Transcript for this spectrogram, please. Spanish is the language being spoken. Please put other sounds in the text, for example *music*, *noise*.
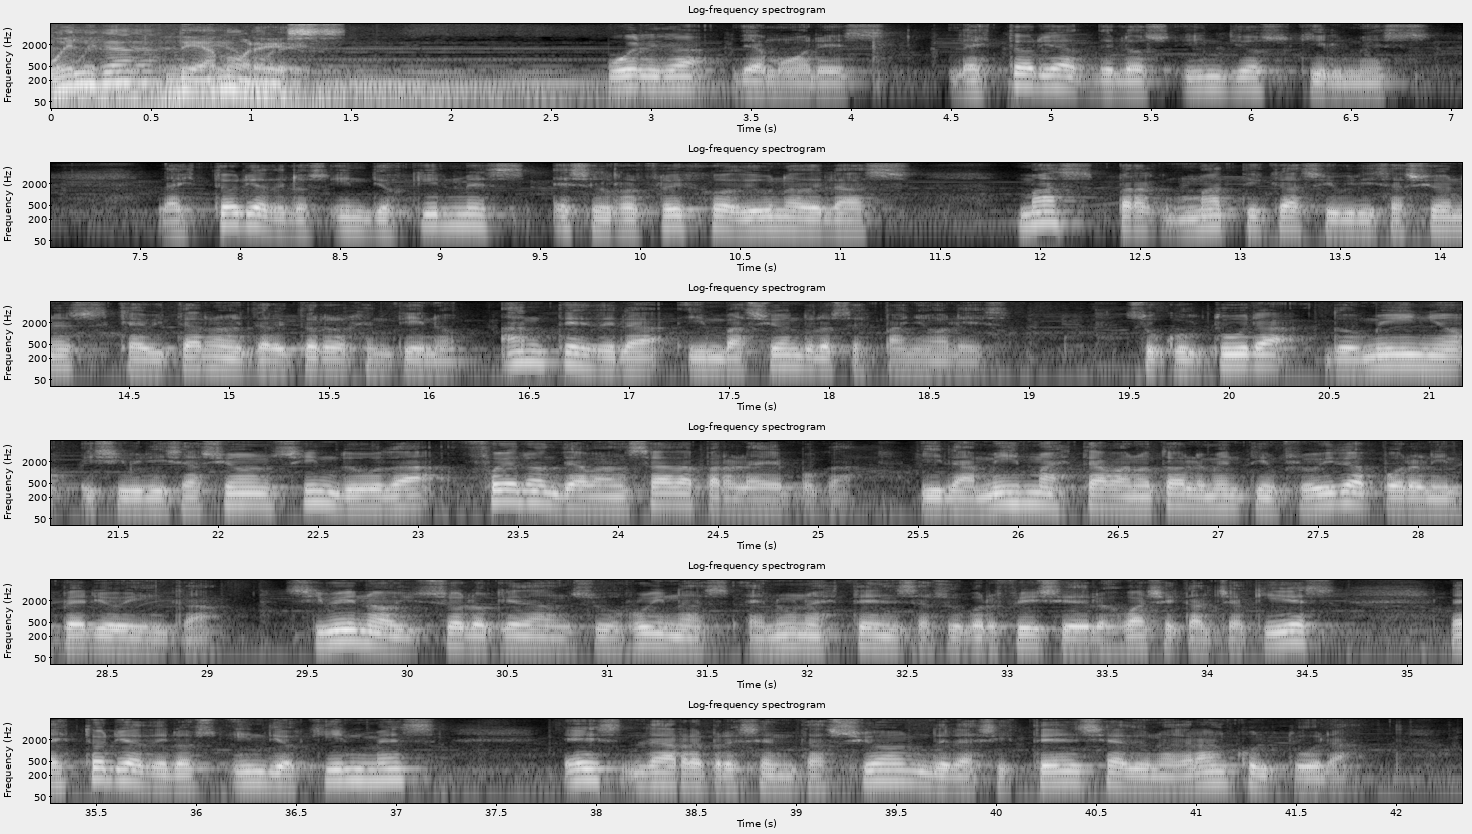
Huelga de Amores. Huelga de Amores. La historia de los indios Quilmes. La historia de los indios Quilmes es el reflejo de una de las más pragmáticas civilizaciones que habitaron el territorio argentino antes de la invasión de los españoles. Su cultura, dominio y civilización sin duda fueron de avanzada para la época, y la misma estaba notablemente influida por el imperio inca. Si bien hoy solo quedan sus ruinas en una extensa superficie de los valles calchaquíes, la historia de los indios Quilmes es la representación de la existencia de una gran cultura,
